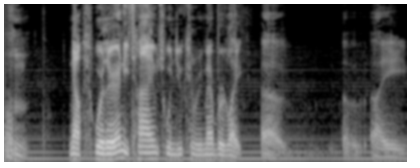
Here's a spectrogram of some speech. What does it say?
Hmm. Now, were there any times when you can remember, like, uh, a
